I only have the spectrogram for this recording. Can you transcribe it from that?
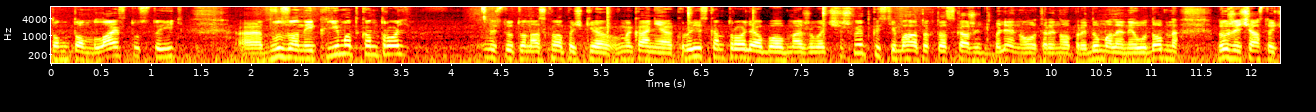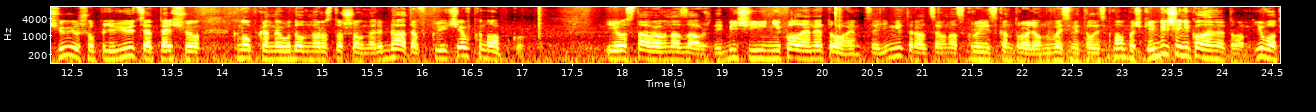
TomTom Live тут стоїть. Е, Двозонний клімат-контроль. Ось тут у нас кнопочки вмикання круїз контролю або обмежувачі швидкості. Багато хто скажуть, блін, от Рено придумали, неудобно. Дуже часто чую, що плюються те, що кнопка неудобно розташована. Ребята, включив кнопку і оставив назавжди. Більше її ніколи не трогаємо. Це лімітер, а це у нас круїз контроль. Вон висвітились кнопочки. І більше ніколи не трогаємо. І от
